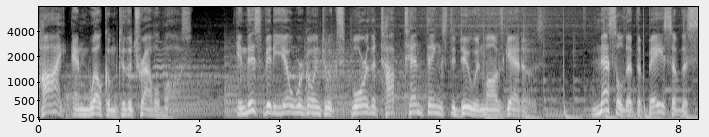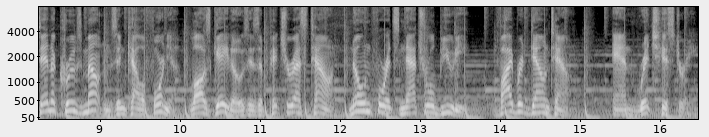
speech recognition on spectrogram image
Hi, and welcome to the Travel Boss. In this video, we're going to explore the top 10 things to do in Los Gatos. Nestled at the base of the Santa Cruz Mountains in California, Los Gatos is a picturesque town known for its natural beauty, vibrant downtown, and rich history.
